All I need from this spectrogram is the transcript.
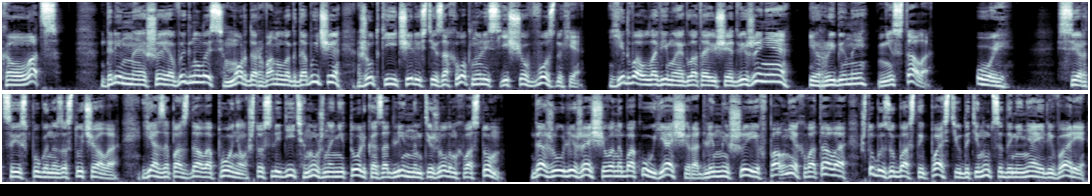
Клац! Длинная шея выгнулась, морда рванула к добыче, жуткие челюсти захлопнулись еще в воздухе. Едва уловимое глотающее движение, и рыбины не стало. «Ой!» Сердце испуганно застучало. Я запоздало понял, что следить нужно не только за длинным тяжелым хвостом, даже у лежащего на боку ящера длины шеи вполне хватало, чтобы зубастой пастью дотянуться до меня или Вари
